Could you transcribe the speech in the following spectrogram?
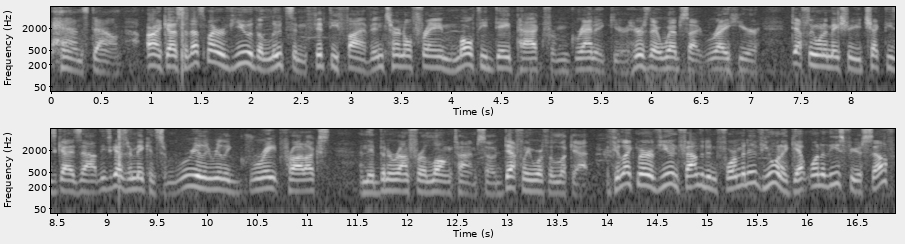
hands down. Alright guys, so that's my review of the Lutsen 55 internal frame multi-day pack from Granite Gear. Here's their website right here. Definitely want to make sure you check these guys out. These guys are making some really, really great products and they've been around for a long time, so definitely worth a look at. If you like my review and found it informative, you want to get one of these for yourself,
